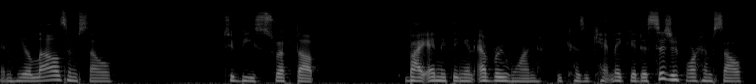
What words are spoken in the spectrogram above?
and he allows himself to be swept up by anything and everyone because he can't make a decision for himself.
